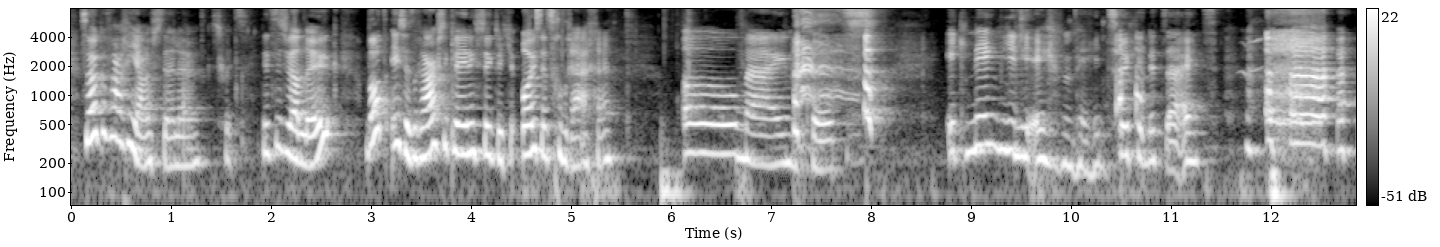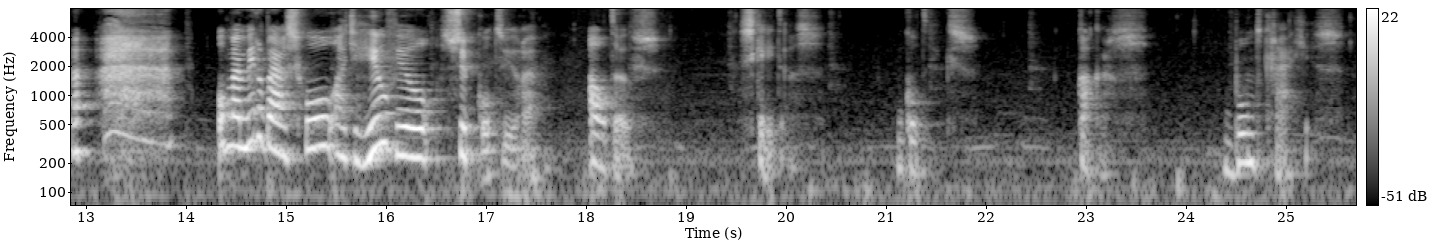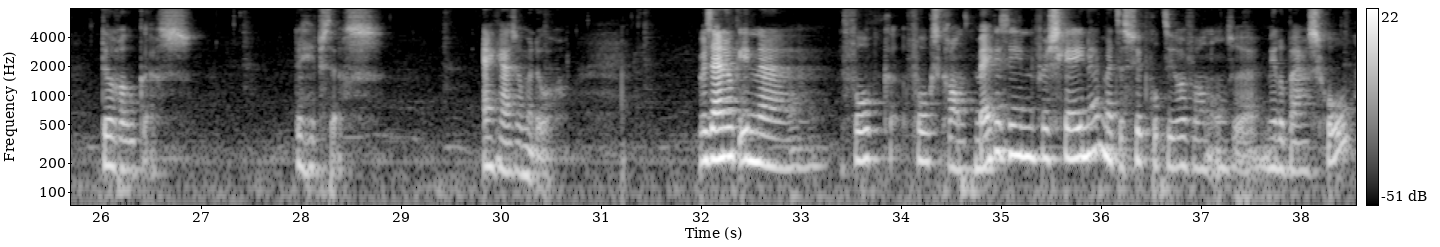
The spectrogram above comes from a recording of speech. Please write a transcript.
Zal ik een vraag aan jou stellen? Is goed. Dit is wel leuk. Wat is het raarste kledingstuk dat je ooit hebt gedragen? Oh mijn god. Ik neem jullie even mee terug in de tijd. Op mijn middelbare school had je heel veel subculturen. Alto's, skaters, gothics, kakkers, bontkraatjes, de rokers, de hipsters. En ga zo maar door. We zijn ook in eh, het Volk, Volkskrant Magazine verschenen met de subculturen van onze middelbare school.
